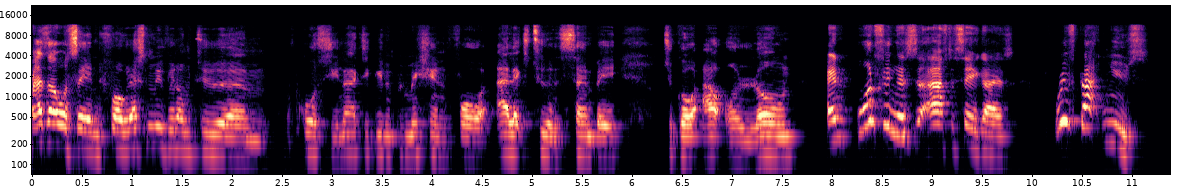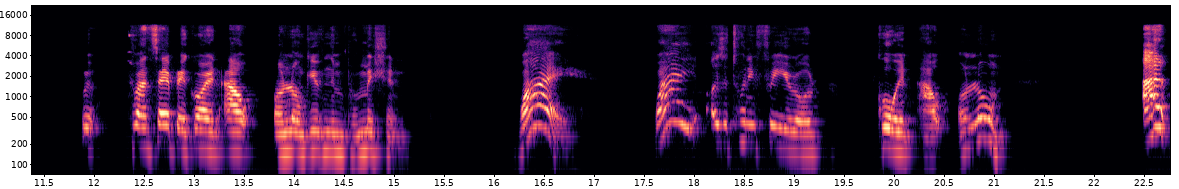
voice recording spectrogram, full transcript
as I was saying before, let's move it on to, um, of course, United giving permission for Alex Tuanzebe to go out on loan. And one thing is, I have to say, guys, with that news, with Tuanzebe going out on loan, giving him permission. Why? Why is a 23 year old going out on loan? I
